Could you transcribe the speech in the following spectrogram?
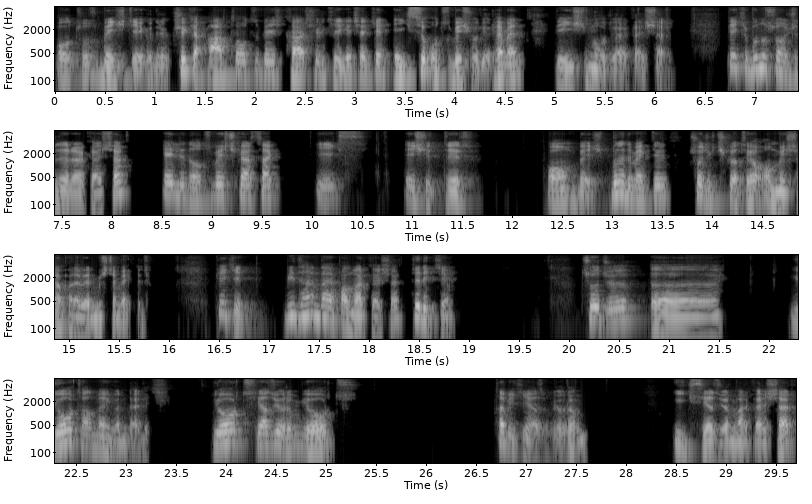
35 diye gönderiyorum. Çünkü artı 35 karşı ülkeye geçerken eksi 35 oluyor. Hemen değişimi oluyor arkadaşlar. Peki bunun sonucu nedir arkadaşlar? 50'den 35 çıkarsak x eşittir 15. Bu ne demektir? Çocuk çikolataya 15 lira para vermiş demektir. Peki bir tane daha yapalım arkadaşlar. Dedik ki çocuğu e, yoğurt almaya gönderdik. Yoğurt yazıyorum. Yoğurt tabii ki yazmıyorum. X yazıyorum arkadaşlar.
